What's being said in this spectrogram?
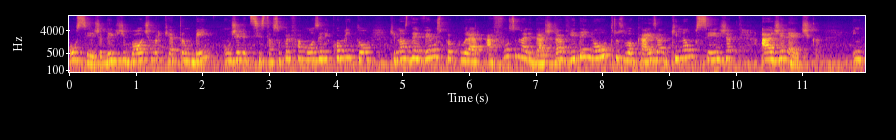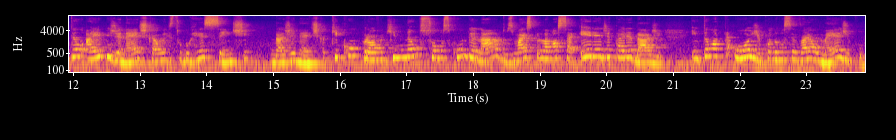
Ou seja, David Baltimore, que é também um geneticista super famoso, ele comentou que nós devemos procurar a funcionalidade da vida em outros locais que não seja a genética. Então, a epigenética é um estudo recente da genética que comprova que não somos condenados mais pela nossa hereditariedade. Então, até hoje, quando você vai ao médico,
